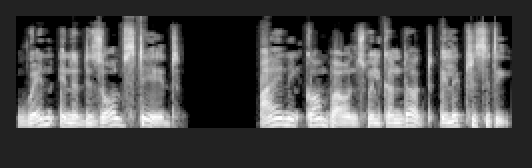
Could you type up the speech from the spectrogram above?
When in a dissolved state, ionic compounds will conduct electricity.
